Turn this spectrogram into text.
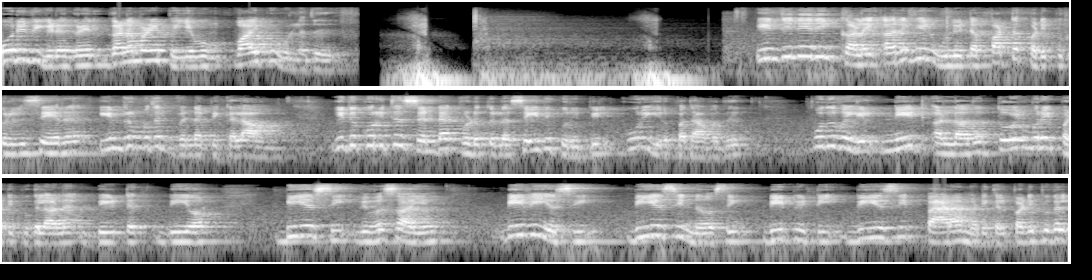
ஓரிரு இடங்களில் கனமழை பெய்யவும் வாய்ப்பு உள்ளது. இன்ஜினியரிங் கலை அறிவியல் உள்ளிட்ட பட்ட படிப்புகளில் சேர இன்று முதல் விண்ணப்பிக்கலாம். இது குறித்து சென்டாக் விடுத்துள்ள செய்திக்குறிப்பில் கூறியிருப்பதாவது புதுவையில் நீட் அல்லாத தொழில்முறை படிப்புகளான பிடெக் பிஆர் பிஎஸ்சி விவசாயம் BVSc BSc nursing BPT BSc paramedical படிப்புகள்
